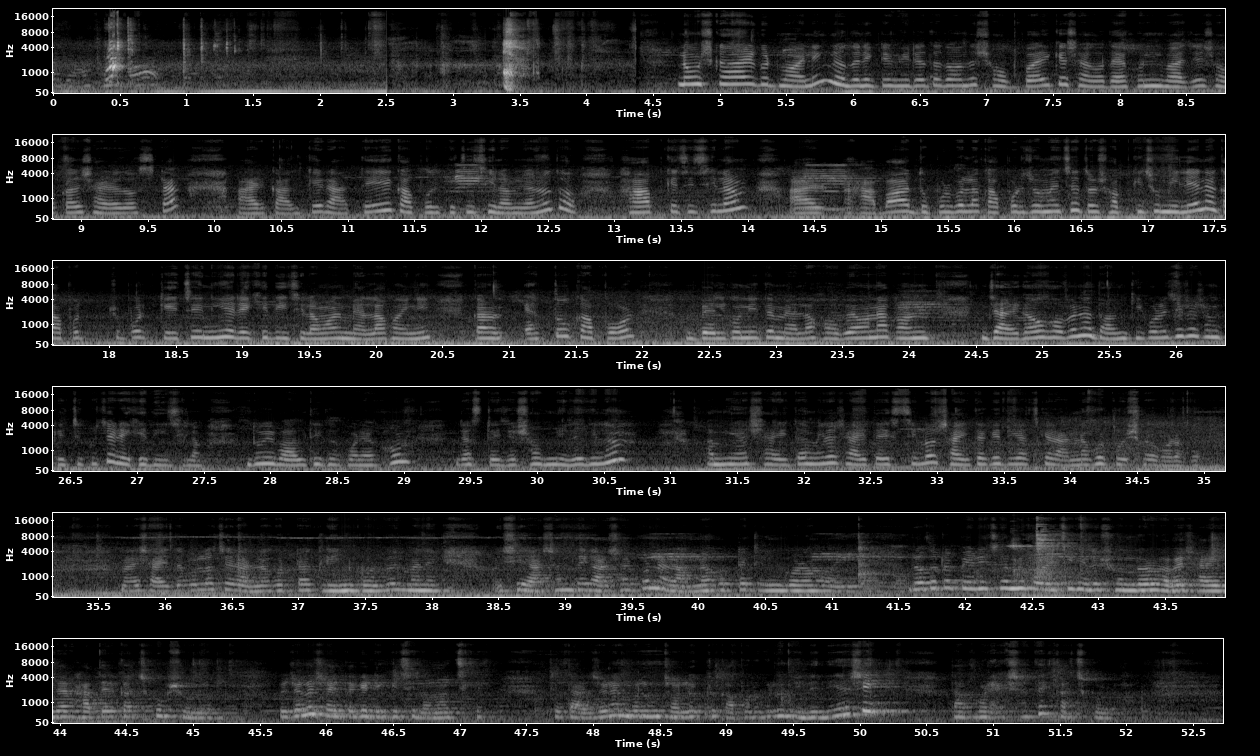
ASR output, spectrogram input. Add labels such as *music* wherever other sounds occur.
Oh, নমস্কার good morning নতুন একটি ভিডিওতে তোমাদের সবাইকে স্বাগত। এখন বাজে সকাল সাড়ে দশটা আর কালকে রাতে কাপড় কেচেছিলাম, জানো তো? হাফ কেচেছিলাম আর আবার দুপুরবেলা কাপড় জমেছে, তো সব কিছু মিলিয়ে না কাপড় চোপড় কেচে নিয়ে রেখে দিয়েছিলাম। আর মেলা হয়নি, কারণ এত কাপড় বেলকনিতে মেলা হবেও না, কারণ জায়গাও হবে না। আমি কী করেছিলাম সব কেচে কুচে রেখে দিয়েছিলাম। দুই বালতি কাপড় এখন জাস্ট এই যে সব মেলে দিলাম। আমি আর শাড়িটা মিলে শাড়িটা এসেছিল শাড়িটাকে দিয়ে আজকে রান্নাঘর পরিষ্কার করাবো। মানে শাড়িটা বলল যে রান্নাঘরটা ক্লিন করবে। মানে সেই আসাম থেকে আসার পর না, রান্নাঘরটা ক্লিন করা হয়নি। যতটা পেরেছি আমি করেছি, কিন্তু সুন্দরভাবে শাড়িটার হাতের কাজ খুব সুন্দর। ওই জন্য শাড়িটাকে ডেকেছিলাম আজকে। তো তার জন্য আমি বললাম, চলো একটু কাপড়গুলো মেলে দিয়ে আসি, তারপর একসাথে কাজ করব।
